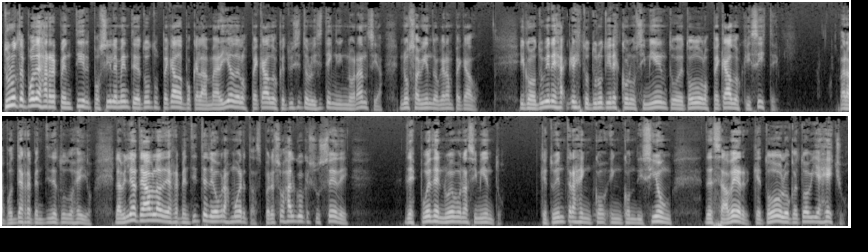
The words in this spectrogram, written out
Tú no te puedes arrepentir posiblemente de todos tus pecados porque la mayoría de los pecados que tú hiciste lo hiciste en ignorancia, no sabiendo que eran pecados. Y cuando tú vienes a Cristo, tú no tienes conocimiento de todos los pecados que hiciste para poder arrepentir de todos ellos. La Biblia te habla de arrepentirte de obras muertas, pero eso es algo que sucede después del nuevo nacimiento, que tú entras en, en condición de saber que todo lo que tú habías hecho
